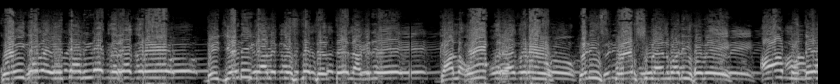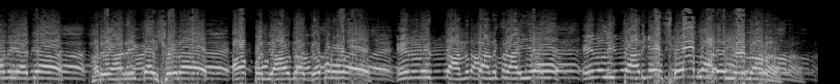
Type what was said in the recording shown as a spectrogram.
ਕੋਈ ਗੱਲ ਇਦਾਂ ਨਹੀਂ ਨਾ ਕਰਿਆ ਕਰੋ ਵੀ ਜਿਹੜੀ ਗੱਲ ਕਿਸ ਦੇ ਦਿਲ ਤੇ ਲੱਗ ਜੇ ਗੱਲ ਉਹ ਕਰਿਆ ਕਰੋ ਜਿਹੜੀ ਸਪੋਰਟਸਮੈਨ ਵਾਲੀ ਹੋਵੇ। ਆ ਮੁੰਡਿਆਂ ਨੇ ਅੱਜ ਹਰਿਆਣੇ ਦਾ ਸ਼ੋਰਾ ਹੈ ਆ ਪੰਜਾਬ ਦਾ ਗੱਭਰੂ ਹੈ ਇਹਨਾਂ ਨੇ ਧੰਨ ਧੰਨ ਕਰਾਈ ਹੈ ਇਹਨਾਂ ਲਈ ਤਾੜੀਆਂ ਫੇਰ ਲਾ ਰਹੇ ਜ਼ੋਰਦਾਰ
